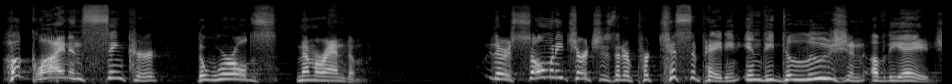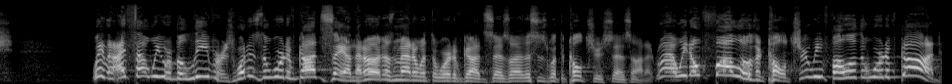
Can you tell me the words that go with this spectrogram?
hook, line, and sinker the world's memorandum. There are so many churches that are participating in the delusion of the age. Wait a minute, I thought we were believers. What does the Word of God say on that? Oh, it doesn't matter what the Word of God says. Uh, this is what the culture says on it. Well, we don't follow the culture, we follow the Word of God.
